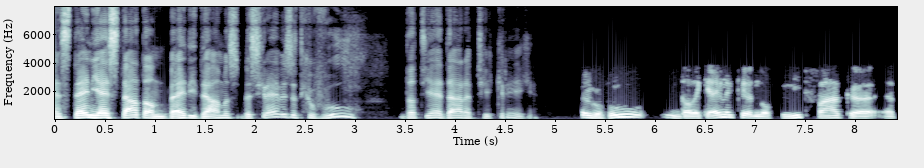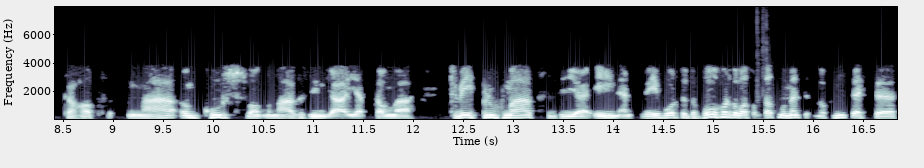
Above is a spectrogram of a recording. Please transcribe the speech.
En Stijn, jij staat dan bij die dames. Beschrijf eens het gevoel dat jij daar hebt gekregen. Een gevoel dat ik eigenlijk eh, nog niet vaak eh, heb gehad na een koers. Want normaal gezien, ja, je hebt dan eh, twee ploegmaats die eh, één en twee worden. De volgorde was op dat moment nog niet echt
